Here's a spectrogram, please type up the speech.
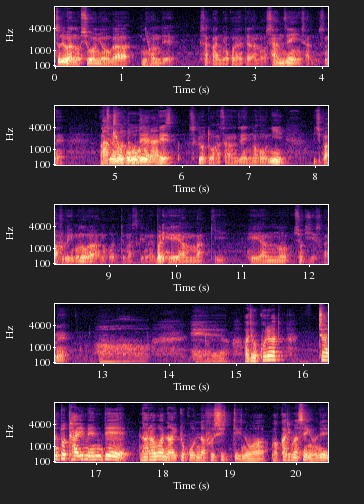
それはあの称名が日本で盛んに行われているあの三千院さんですね。ああちらの方で京都派三千院の方に一番古いものが残ってますけどやっぱり平安末期平安の初期ですかねあーへえあでもこれはちゃんと対面で習わないとこんな節っていうのは分かりませんよね。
